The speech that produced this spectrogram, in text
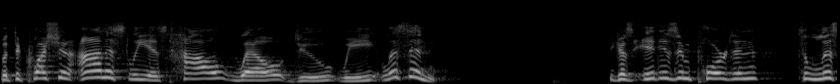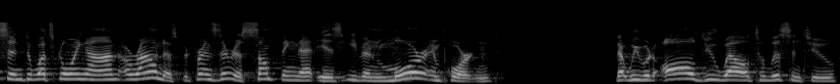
But the question honestly is how well do we listen? Because it is important to listen to what's going on around us. But, friends, there is something that is even more important that we would all do well to listen to.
